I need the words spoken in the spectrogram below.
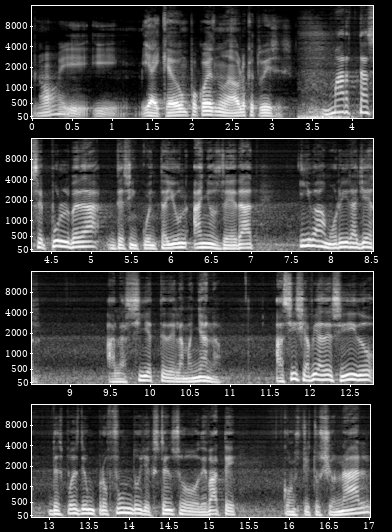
¿no? Y, y, ahí quedó un poco desnudado lo que tú dices. Marta Sepúlveda, de 51 años de edad, iba a morir ayer a las 7 de la mañana Así se había decidido después de un profundo y extenso debate constitucional,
